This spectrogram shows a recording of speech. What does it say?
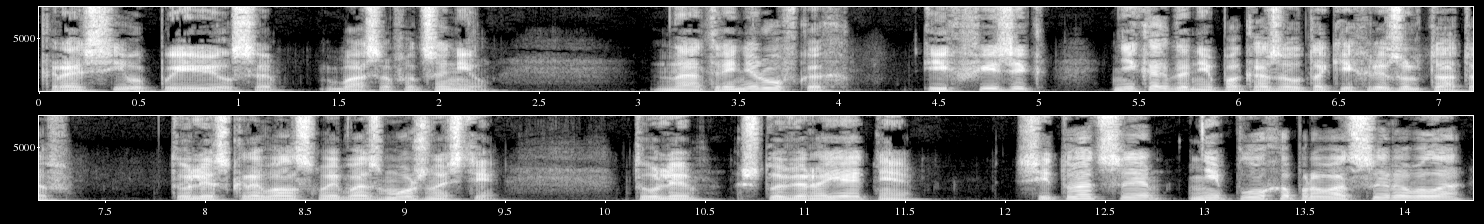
Красиво появился, Басов оценил. На тренировках их физик никогда не показывал таких результатов. То ли скрывал свои возможности, то ли, что вероятнее, ситуация неплохо провоцировала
